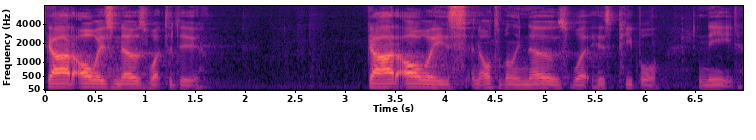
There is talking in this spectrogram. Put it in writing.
God always knows what to do. God always and ultimately knows what his people need.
